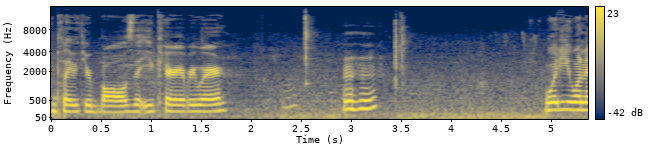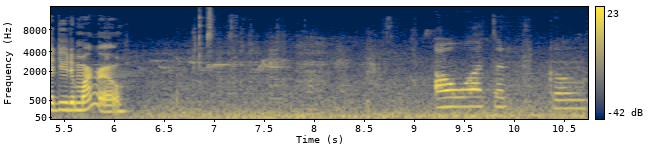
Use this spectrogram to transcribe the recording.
and play with your balls that you carry everywhere? Mm-hmm. What do you want to do tomorrow? I want to go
